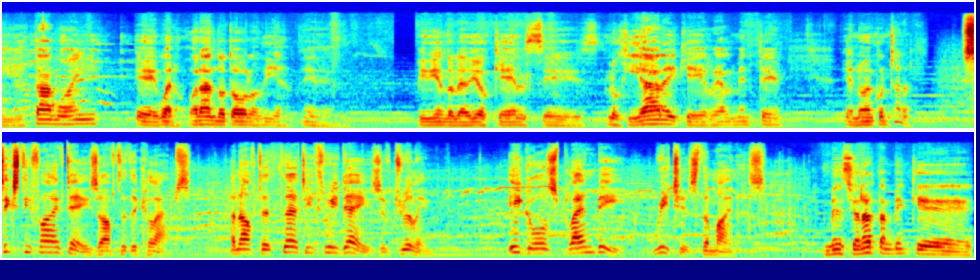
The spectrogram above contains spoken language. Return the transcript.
Y estábamos ahí, eh, bueno, orando todos los días, eh, pidiéndole a Dios que Él se, los guiara y que realmente eh, nos encontrara. 65 days after the collapse, and after 33 days of drilling, Igor's Plan B reaches the miners. Mencionar también que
